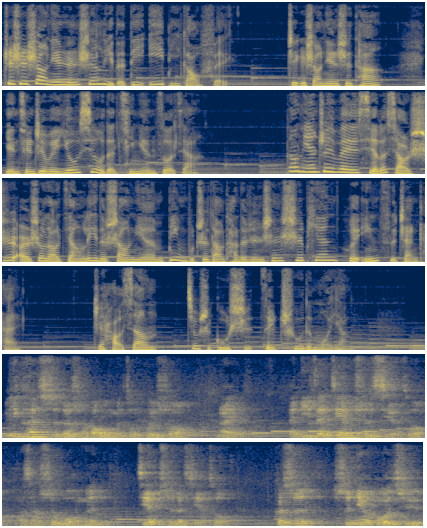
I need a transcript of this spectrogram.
这是少年人生里的第一笔稿费。这个少年是他，眼前这位优秀的青年作家。当年这位写了小诗而受到奖励的少年，并不知道他的人生诗篇会因此展开。这好像就是故事最初的模样。一开始的时候，我们总会说：“哎，哎，你在坚持写作，好像是我们坚持了写作。”可是十年过去，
